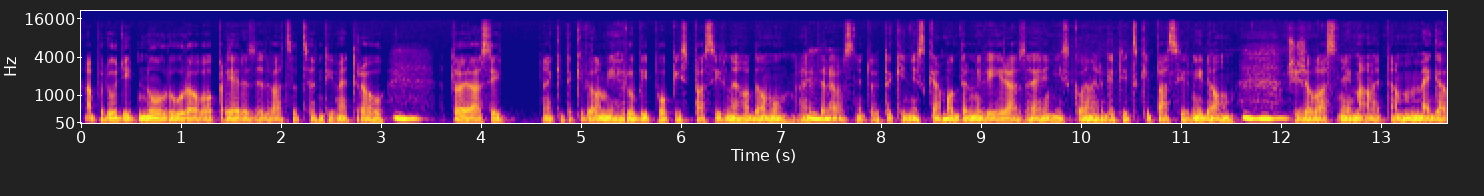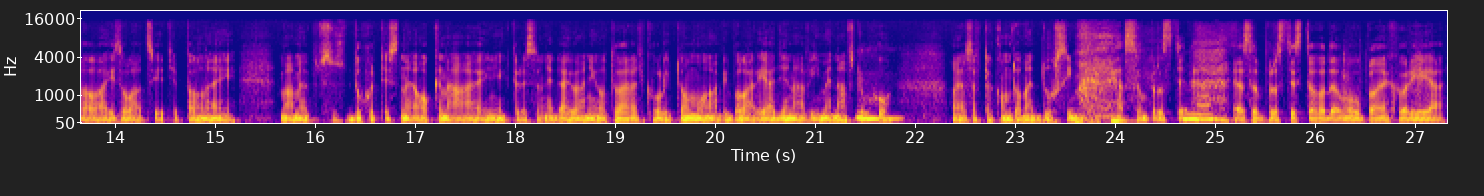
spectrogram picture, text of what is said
a prúdiť dnu rúrov o priereze 20 cm, mm-hmm. to je asi nejaký taký veľmi hrubý popis pasívneho domu. Aj mm-hmm. teda vlastne to je taký dneska moderný výraz, aj nízkoenergetický pasívny dom. Mm-hmm. Čiže vlastne máme tam mega veľa izolácie tepelnej, máme vzduchotesné okná, aj niektoré sa nedajú ani otvárať kvôli tomu, aby bola riadená výmena vzduchu. Mm-hmm No ja sa v takom dome dusím. Ja som proste, no. ja som proste z toho domu úplne chorý. A,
